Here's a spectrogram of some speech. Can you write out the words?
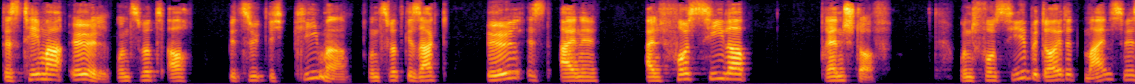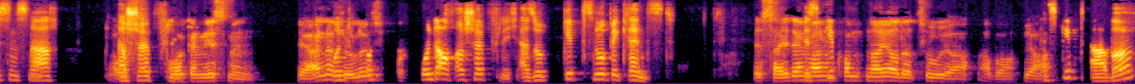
das Thema Öl, uns wird auch bezüglich Klima, uns wird gesagt, Öl ist eine, ein fossiler Brennstoff. Und fossil bedeutet meines Wissens nach Aus erschöpflich. Organismen. Ja, Und, und, natürlich. und auch erschöpflich. Also gibt's nur begrenzt. Es sei denn, Es man gibt, kommt neuer dazu, ja. Aber ja. es gibt aber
